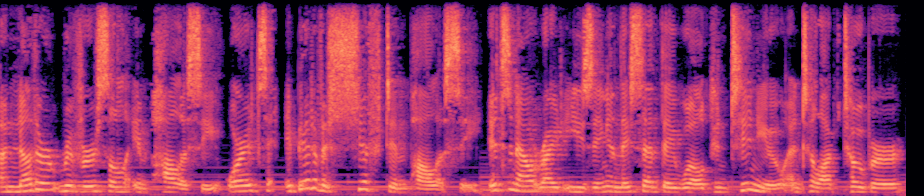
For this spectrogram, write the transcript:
another reversal in policy, or it's a bit of a shift in policy. It's an outright easing, and they said they will continue until October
